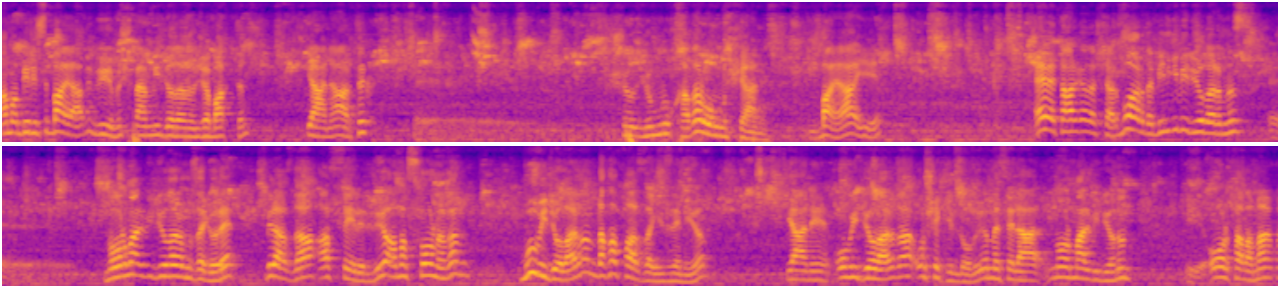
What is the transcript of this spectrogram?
Ama birisi bayağı bir büyümüş. Ben videodan önce baktım. Yani artık e, şu yumruk kadar olmuş yani. Bayağı iyi. Evet arkadaşlar bu arada bilgi videolarımız e, normal videolarımıza göre biraz daha az seyrediliyor ama sonradan bu videolardan daha fazla izleniyor. Yani o videolarda o şekilde oluyor. Mesela normal videonun e, ortalama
